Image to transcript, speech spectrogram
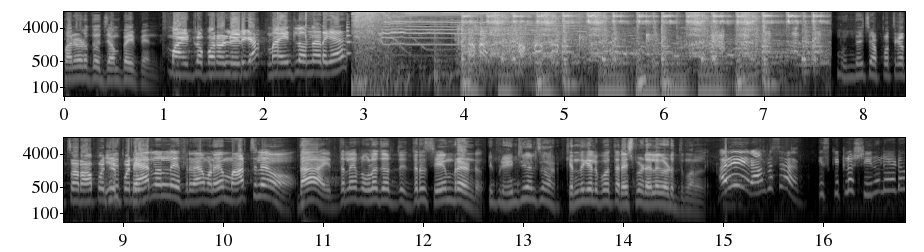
పనుడితో జంప్ అయిపోయింది. మా ఇంట్లో పనులు లేడుగా? మా ఇంట్లో ఉన్నాడుగా? ముందే చెప్పొచ్చు కదా సార్ ఆపని ప్యారల లైఫ్ రా మనం ఏం మార్చలేము దా ఇద్దరు లైఫ్ ఒకలో జరుగుతుంది ఇద్దరు సేమ్ బ్రాండ్. ఇప్పుడు ఏం చేయాలి సార్? కిందకి వెళ్ళిపోతే రష్మి డైలాగ్ అడుగుతుంది మనల్ని. అరే రాంప్రసాద్ ఈ స్కిట్లో శ్రీను లేడు?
